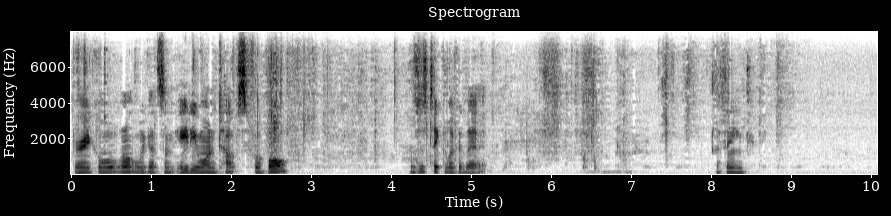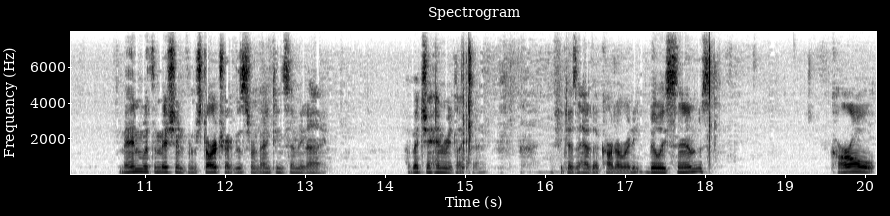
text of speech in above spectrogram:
very cool. Well, we got some 81 Topps football. Let's just take a look at that. I think. Men with a Mission from Star Trek. This is from 1979. I bet you Henry'd like that. If he doesn't have that card already. Billy Sims. Carl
